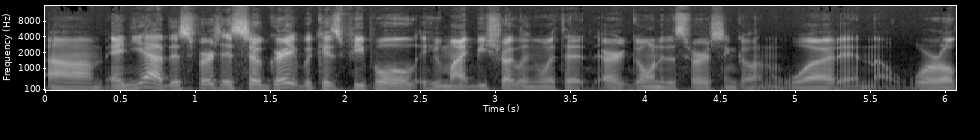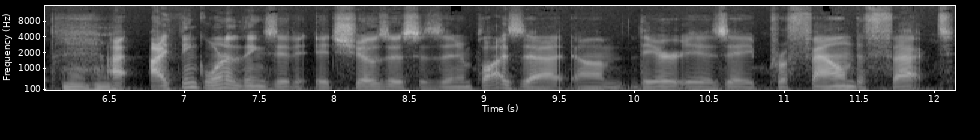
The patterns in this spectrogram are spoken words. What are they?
um, and yeah, this verse is so great because people who might be struggling with it are going to this verse and going, "What in the world?" I, I think one of the things it it shows us is it implies that um, there is a profound effect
